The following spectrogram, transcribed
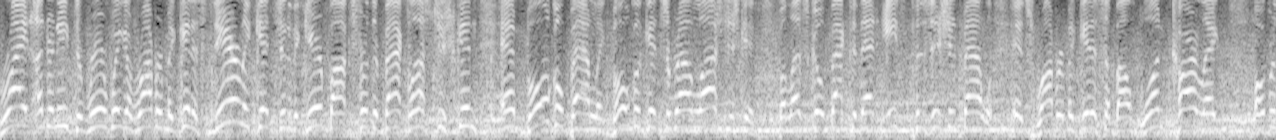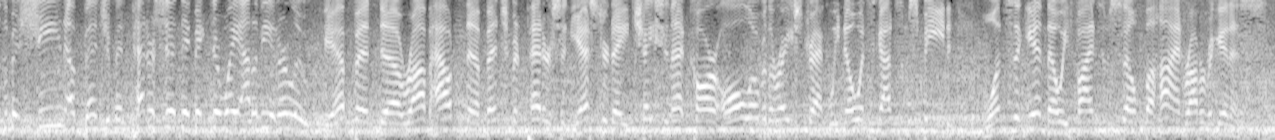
right underneath the rear wing of Robert Megennis. Nearly gets into the gearbox further back. Lastochkin and Bogle battling. Bogle gets around Lastochkin. But let's go back to that eighth position battle. It's Robert Megennis about one car length over the machine of Benjamin Pedersen. They make their way out of the inner loop. And uh, Rob Howden, uh, Benjamin Pedersen yesterday chasing that car all over the racetrack. We know it's got some speed. Once again, though, he finds himself behind Robert Megennis.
